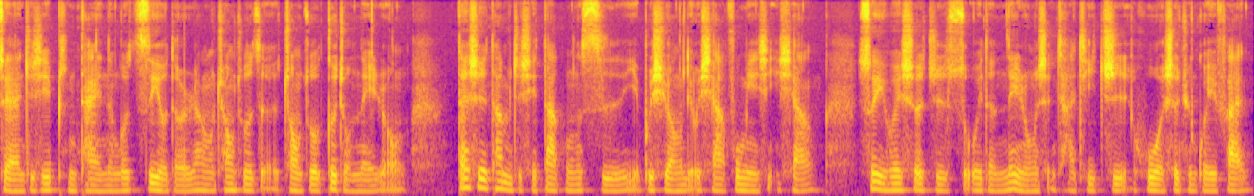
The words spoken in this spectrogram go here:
虽然这些平台能够自由的让创作者创作各种内容。但是他们这些大公司也不希望留下负面形象，所以会设置所谓的内容审查机制或社群规范。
